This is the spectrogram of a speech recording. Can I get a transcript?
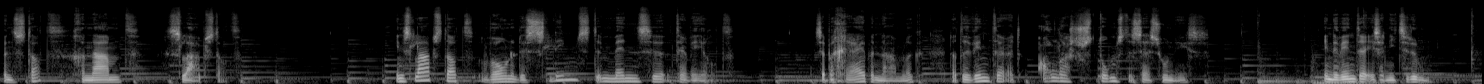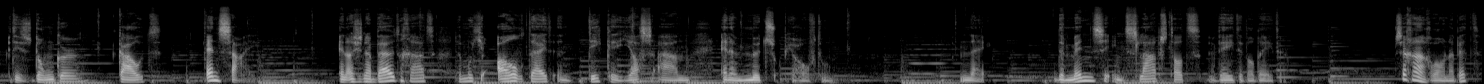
een stad genaamd Slaapstad. In Slaapstad wonen de slimste mensen ter wereld. Ze begrijpen namelijk dat de winter het allerstomste seizoen is. In de winter is er niets te doen. Het is donker, koud en saai. En als je naar buiten gaat, dan moet je altijd een dikke jas aan en een muts op je hoofd doen. Nee, de mensen in Slaapstad weten wel beter. Ze gaan gewoon naar bed.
